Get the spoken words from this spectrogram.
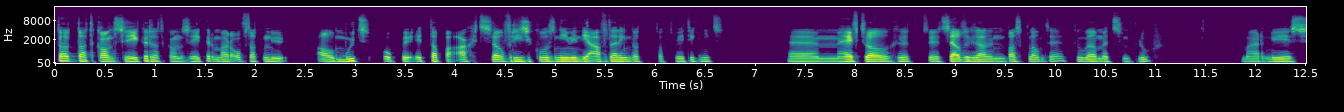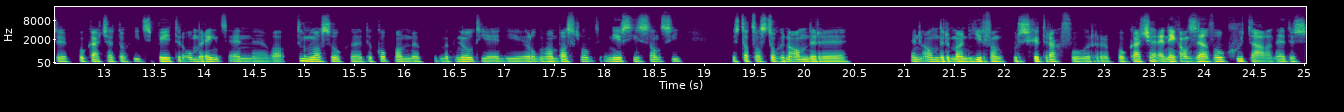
Dat, dat kan zeker, dat kan zeker. Maar of dat nu al moet op eh, etappe 8, zelf risico's nemen in die afdaling, dat, dat weet ik niet. Ehm, hij heeft wel het, hetzelfde gedaan in Baskeland, hè, toen wel met zijn ploeg. Maar nu is uh, Pogacar toch iets beter omringd. En uh, wat, toen was ook de kopman Mc, McNulty in die ronde van Baskeland in eerste instantie. Dus dat was toch een andere, een andere manier van koersgedrag voor Pogacar. En hij kan zelf ook goed halen. Hè. Dus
